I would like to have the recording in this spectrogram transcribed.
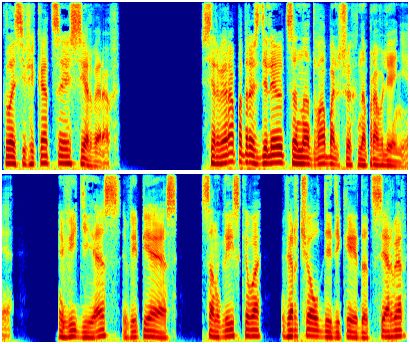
Классификация серверов. Сервера подразделяются на два больших направления — VDS, VPS, с английского Virtual Dedicated Server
